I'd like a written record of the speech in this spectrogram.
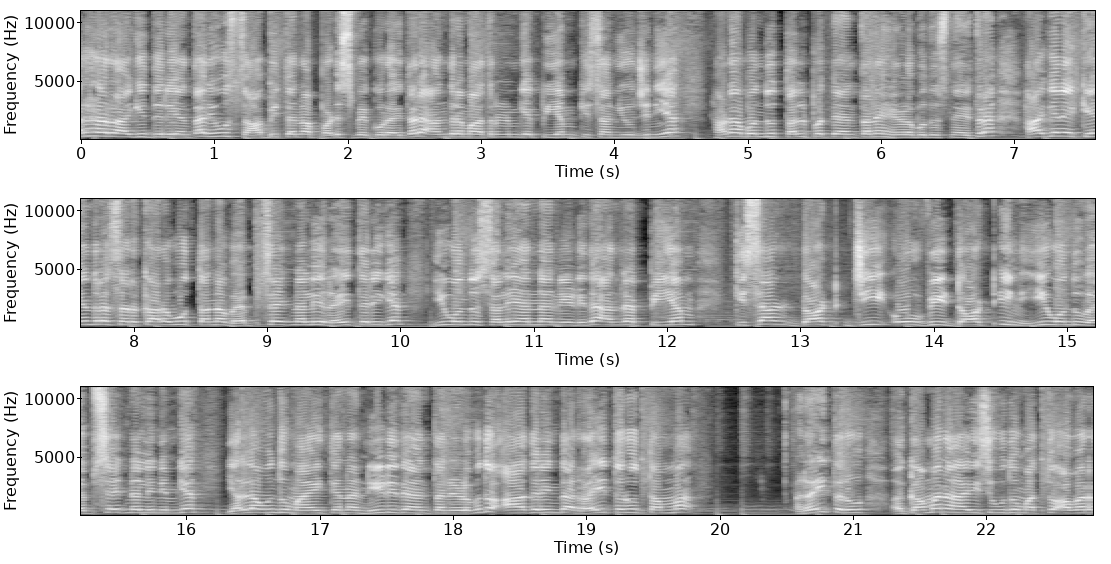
ಅರ್ಹರಾಗಿದ್ದೀರಿ ಅಂತ ನೀವು ಸಾಬೀತನ್ನು ಪಡಿಸಬೇಕು ರೈತರೆ. ಅಂದ್ರೆ ಮಾತ್ರ ನಿಮಗೆ ಪಿ ಎಂ ಕಿಸಾನ್ ಯೋಜನೆಯ ಹಣ ಬಂದು ತಲುಪತ್ತೆ ಅಂತಾನೆ ಹೇಳಬಹುದು ಸ್ನೇಹಿತರೆ. ಹಾಗೆಯೇ ಕೇಂದ್ರ ಸರ್ಕಾರವು ತನ್ನ ವೆಬ್ಸೈಟ್ನಲ್ಲಿ ರೈತರಿಗೆ ಈ ಒಂದು ಸಲಹೆಯನ್ನು ನೀಡಿದೆ. ಅಂದ್ರೆ P M Kisan dot G O V dot in ಈ ಒಂದು ವೆಬ್ಸೈಟ್ನಲ್ಲಿ ನಿಮಗೆ ಎಲ್ಲ ಒಂದು ಮಾಹಿತಿಯನ್ನ ನೀಡಿದೆ ಅಂತ ಹೇಳಬಹುದು ಆದ್ದರಿಂದ ರೈತರು ತಮ್ಮ ರೈತರು ಗಮನ ಹರಿಸುವುದು ಮತ್ತು ಅವರ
